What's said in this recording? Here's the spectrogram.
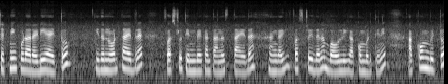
ಚಟ್ನಿ ಕೂಡ ರೆಡಿ ಆಯಿತು. ಇದನ್ನು ನೋಡ್ತಾ ಇದ್ದರೆ ಫಸ್ಟು ತಿನ್ನಬೇಕಂತ ಅನ್ನಿಸ್ತಾ ಇದೆ. ಹಾಗಾಗಿ ಫಸ್ಟು ಇದನ್ನು ಬೌಲಿಗೆ ಹಾಕ್ಕೊಂಬಿಡ್ತೀನಿ ಹಾಕ್ಕೊಂಬಿಟ್ಟು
